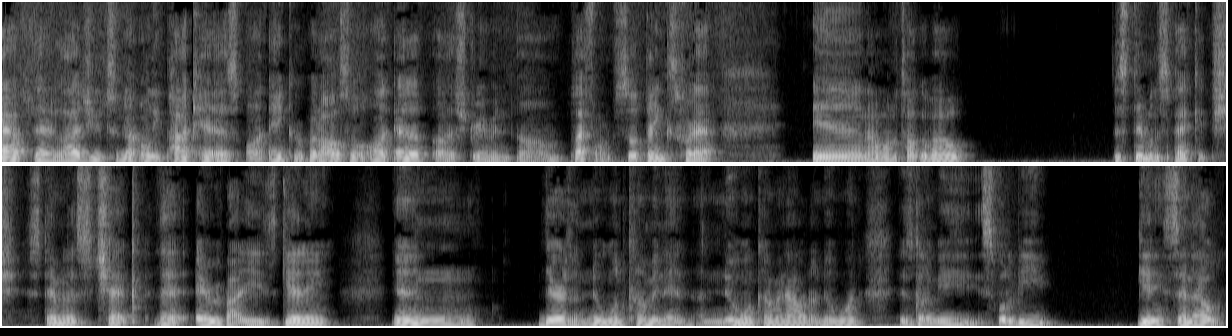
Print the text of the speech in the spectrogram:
app that allows you to not only podcast on Anchor but also on other uh, streaming um, platforms. So thanks for that. And I want to talk about the stimulus package, stimulus check that everybody is getting, and there's a new one coming in, a new one coming out, a new one is going to be supposed to be getting sent out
